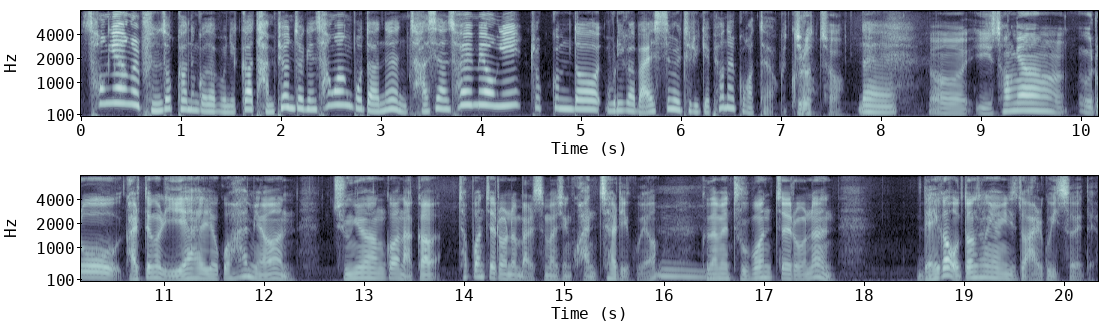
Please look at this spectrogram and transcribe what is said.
성향을 분석하는 거다 보니까 단편적인 상황보다는 자세한 설명이 조금 더 우리가 말씀을 드리기 편할 것 같아요. 그렇죠? 그렇죠. 네. 어, 이 성향으로 갈등을 이해하려고 하면 중요한 건 아까 첫 번째로는 말씀하신 관찰이고요. 음. 그다음에 두 번째로는 내가 어떤 성향인지도 알고 있어야 돼요.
